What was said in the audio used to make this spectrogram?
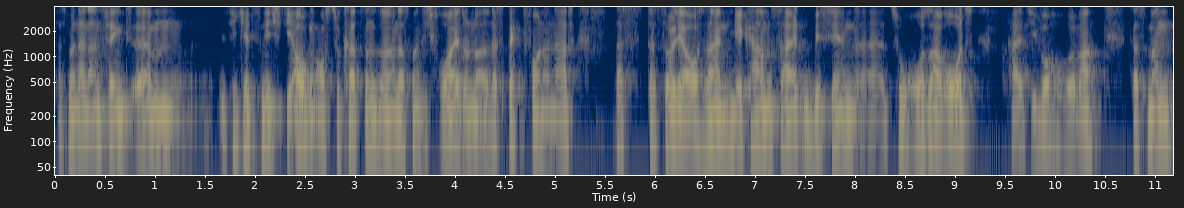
dass man dann anfängt, ähm, sich jetzt nicht die Augen auszukratzen, sondern dass man sich freut und Respekt voneinander hat. Das, das soll ja auch sein. Mir kam es halt ein bisschen äh, zu rosa-rot halt die Woche rüber, dass man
